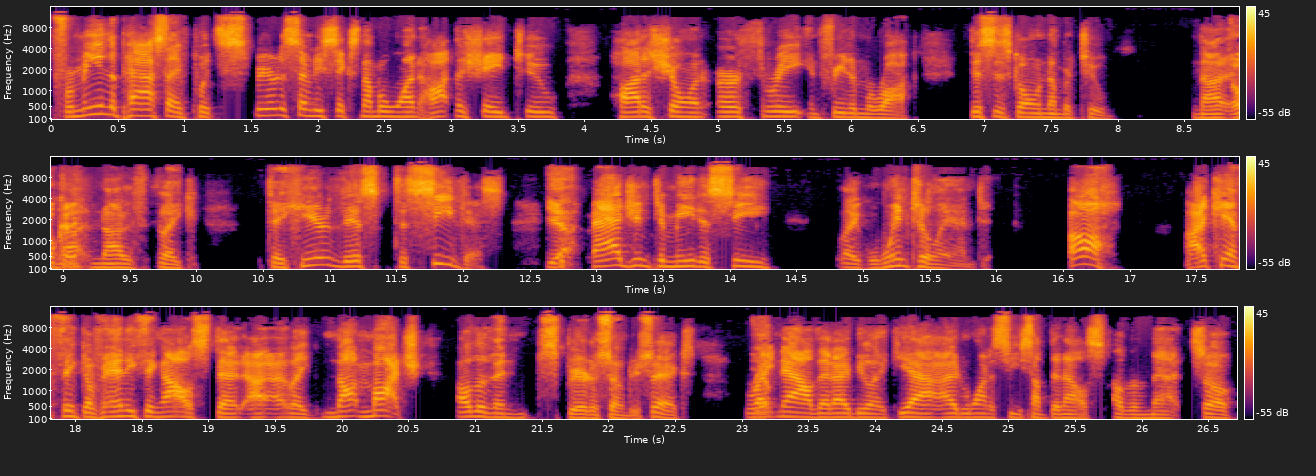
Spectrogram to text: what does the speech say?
For me in the past, I've put Spirit of 76, number one, Hot in the Shade two, Hottest Show on Earth three, and Freedom to Rock. This is going number two. Not, Okay. not, not like to hear this, to see this. Yeah. Imagine to me to see like Winterland. Oh, I can't think of anything else that I like, not much other than Spirit of 76 right yep. now that I'd be like, yeah, I'd want to see something else other than that. So,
